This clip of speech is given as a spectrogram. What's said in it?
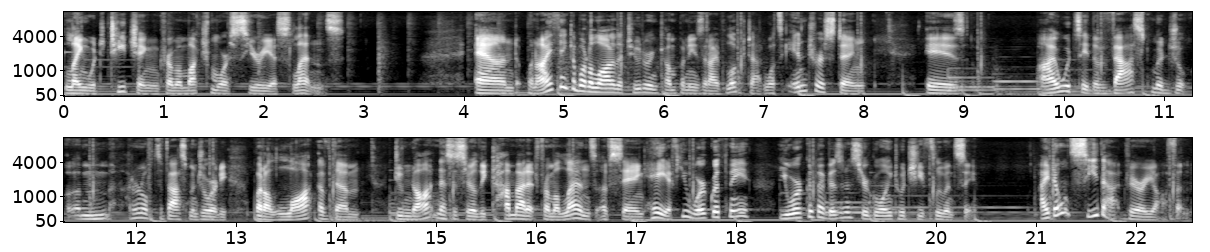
language teaching from a much more serious lens. And when I think about a lot of the tutoring companies that I've looked at, what's interesting is I would say the vast majority, um, I don't know if it's a vast majority, but a lot of them do not necessarily come at it from a lens of saying, hey, if you work with me, you work with my business, you're going to achieve fluency. I don't see that very often,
